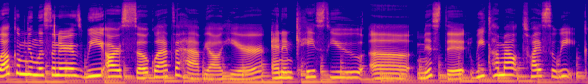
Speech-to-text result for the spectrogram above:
Welcome, new listeners. We are so glad to have y'all here. And in case you uh, missed it, we come out twice a week.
